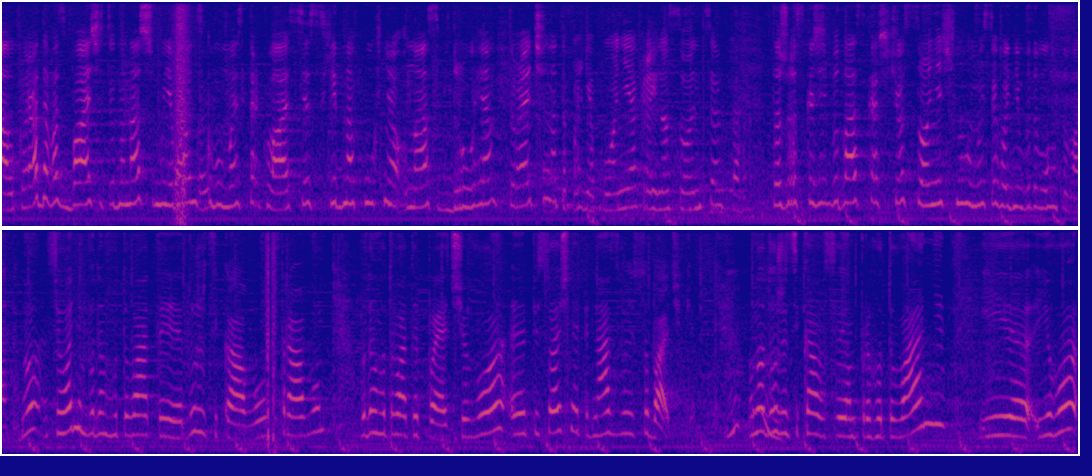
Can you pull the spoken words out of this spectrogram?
Наталко, рада вас бачити на нашому японському майстер-класі. Східна кухня у нас вдруге. Туреччина, тепер Японія, країна сонця. Тож розкажіть, будь ласка, що сонячного ми сьогодні будемо готувати? Ну, сьогодні будемо готувати дуже цікаву страву. Будемо готувати печиво е, пісочне під назвою собачки. Воно дуже цікаве в своєму приготуванні, і його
